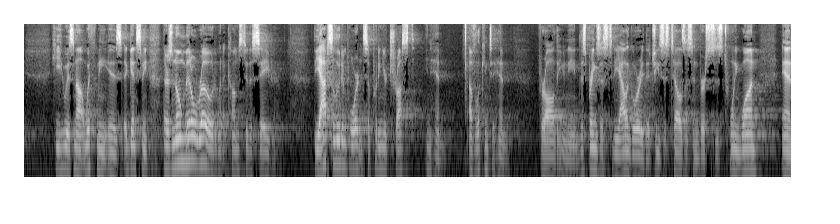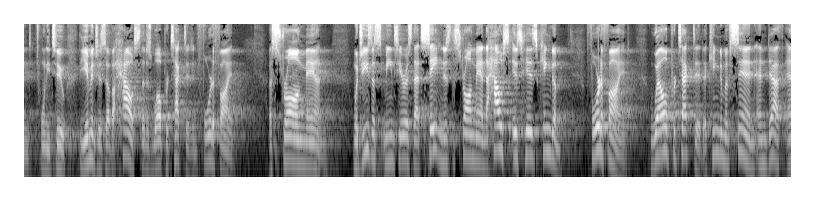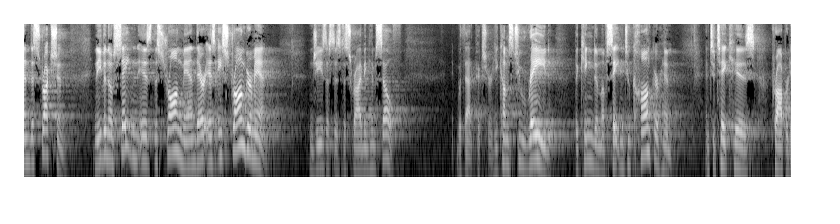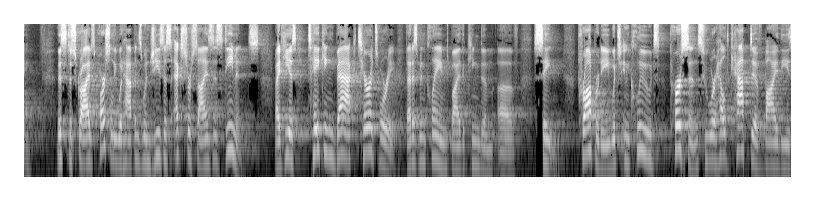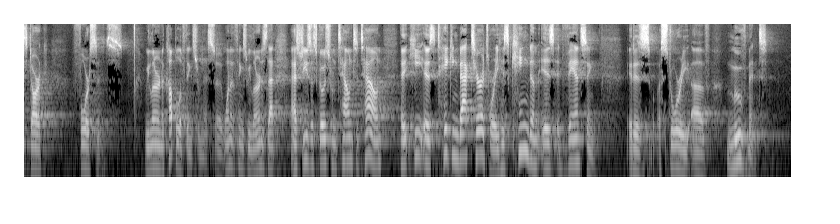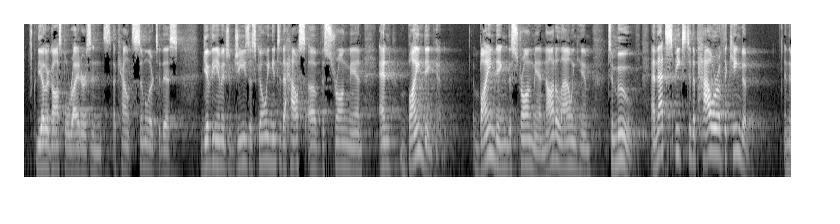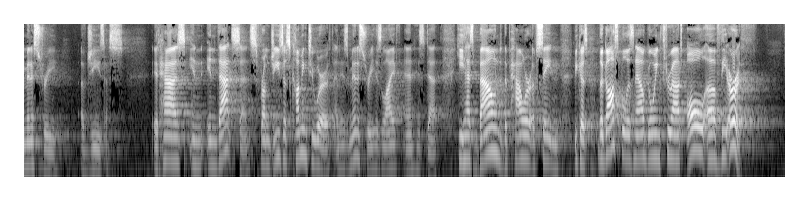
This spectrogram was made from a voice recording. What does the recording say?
He who is not with me is against me. There's no middle road when it comes to the Savior. The absolute importance of putting your trust in Him, of looking to Him for all that you need. This brings us to the allegory that Jesus tells us in verses 21 and 22. The images of a house that is well protected and fortified, a strong man what Jesus means here is that Satan is the strong man. The house is his kingdom, fortified, well protected, a kingdom of sin and death and destruction. And even though Satan is the strong man, there is a stronger man. And Jesus is describing himself with that picture. He comes to raid the kingdom of Satan, to conquer him, and to take his property. This describes partially what happens when Jesus exorcises demons. Right? He is taking back territory that has been claimed by the kingdom of Satan. Property which includes persons who were held captive by these dark forces. We learn a couple of things from this. Uh, one of the things we learn is that as Jesus goes from town to town, uh, he is taking back territory. His kingdom is advancing. It is a story of movement. The other gospel writers and accounts similar to this give the image of Jesus going into the house of the strong man and binding him, binding the strong man, not allowing him to move. And that speaks to the power of the kingdom and the ministry of Jesus. It has, in, in that sense, from Jesus coming to earth and his ministry, his life, and his death, he has bound the power of Satan because the gospel is now going throughout all of the earth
